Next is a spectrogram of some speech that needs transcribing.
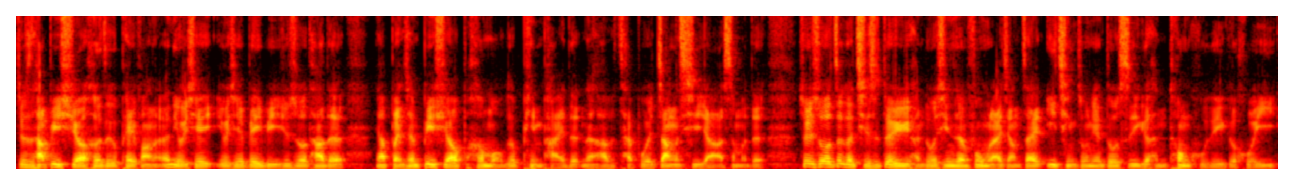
就是他必须要喝这个配方的。而有些有些 baby 就是说他的他本身必须。要喝某个品牌的，那他才不会胀气啊什么的。所以说，这个其实对于很多新生父母来讲，在疫情中间都是一个很痛苦的一个回忆。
